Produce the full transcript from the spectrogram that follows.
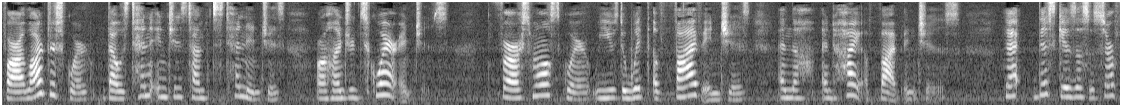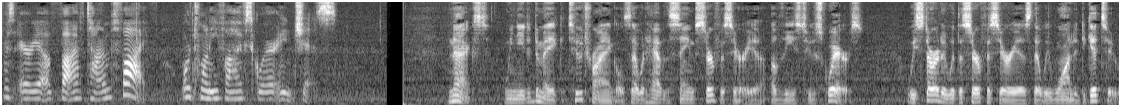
For our larger square, that was 10 inches times 10 inches, or 100 square inches. For our small square, we used a width of 5 inches and the and height of 5 inches. That this gives us a surface area of 5 times 5, or 25 square inches. Next, we needed to make two triangles that would have the same surface area of these two squares. We started with the surface areas that we wanted to get to,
